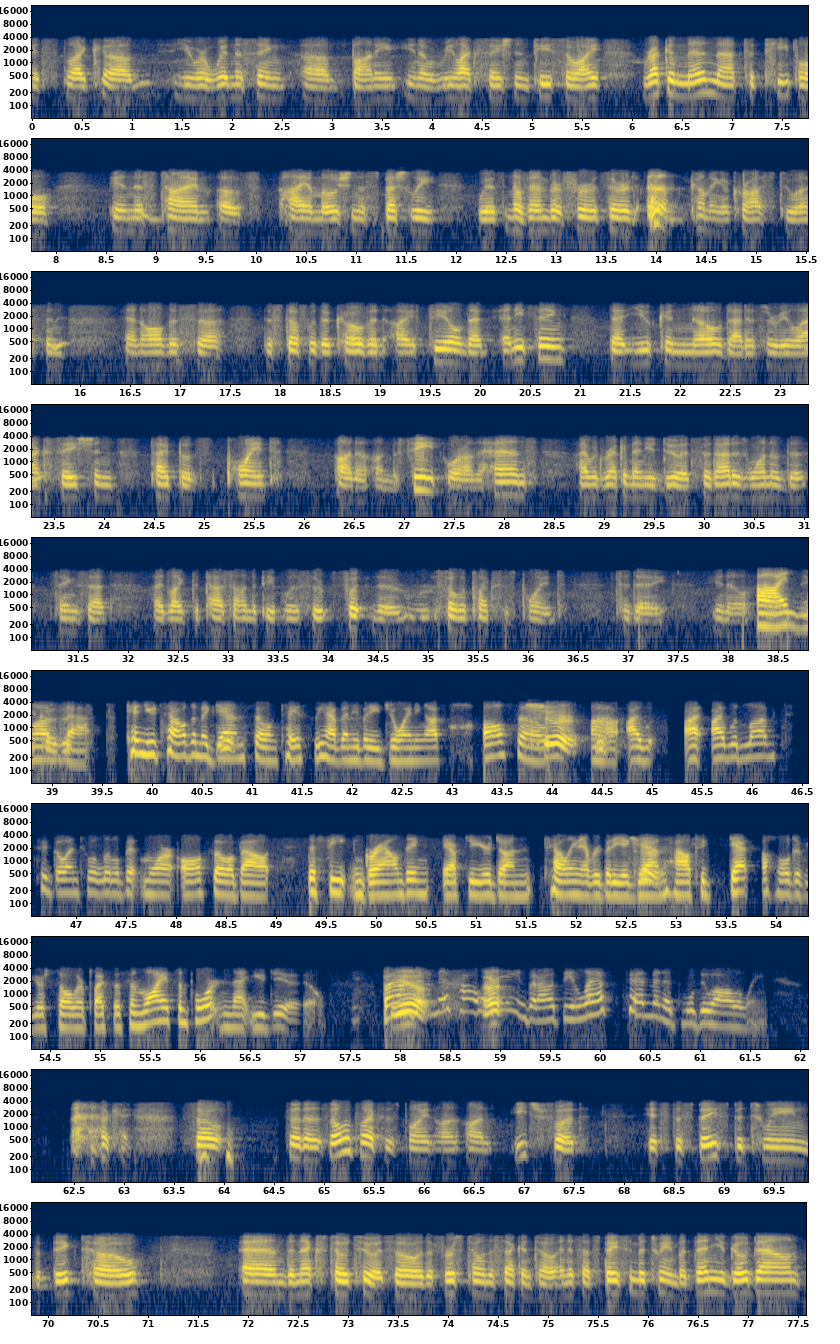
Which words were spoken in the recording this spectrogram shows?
It's like uh, you are witnessing uh, Bonnie, you know, relaxation and peace. So I recommend that to people in this time of high emotion, especially with November 3rd coming across to us and and all this uh, this stuff with the COVID. I feel that anything that you can know that is a relaxation type of point on a, on the feet or on the hands, I would recommend you do it. So that is one of the things that I'd like to pass on to people is the the solar plexus point today. You know, I um, love that. Can you tell them again, so in case we have anybody joining us? Also, Sure. uh, I, w- I, I would love to go into a little bit more also about the feet and grounding after you're done telling everybody again Sure. how to get a hold of your solar plexus and why it's important that you do. But I'm going to miss Halloween, but at the last 10 minutes we'll do Halloween. okay. So so the solar plexus point on on each foot, it's the space between the big toe and the next toe to it. So the first toe and the second toe, and it's that space in between. But then you go down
